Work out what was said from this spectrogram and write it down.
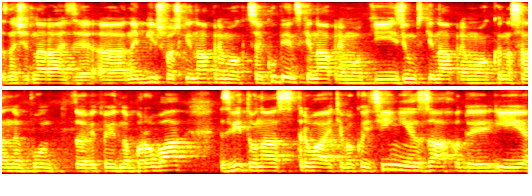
Значить, наразі Е, найбільш важкий напрямок це Куп'янський напрямок і Ізюмський напрямок, населений пункт відповідно Борова. Звідти у нас тривають евакуаційні заходи і.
